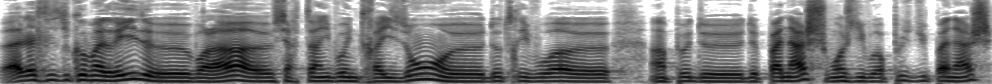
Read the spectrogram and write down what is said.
à l'Atlético Madrid. Euh, voilà, euh, certains y voient une trahison, euh, d'autres y voient un peu de, de, panache. Moi, j'y vois plus du panache.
